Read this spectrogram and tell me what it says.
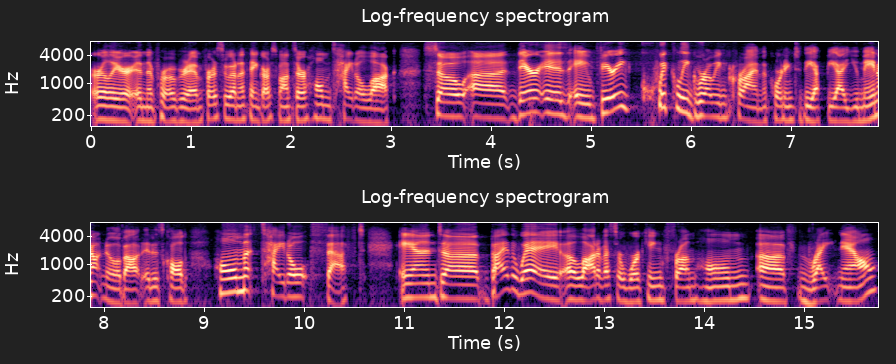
earlier in the program. First, we want to thank our sponsor, Home Title Lock. So, uh, there is a very quickly growing crime, according to the FBI, you may not know about. It is called home title theft. And uh, by the way, a lot of us are working from home uh, right now.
